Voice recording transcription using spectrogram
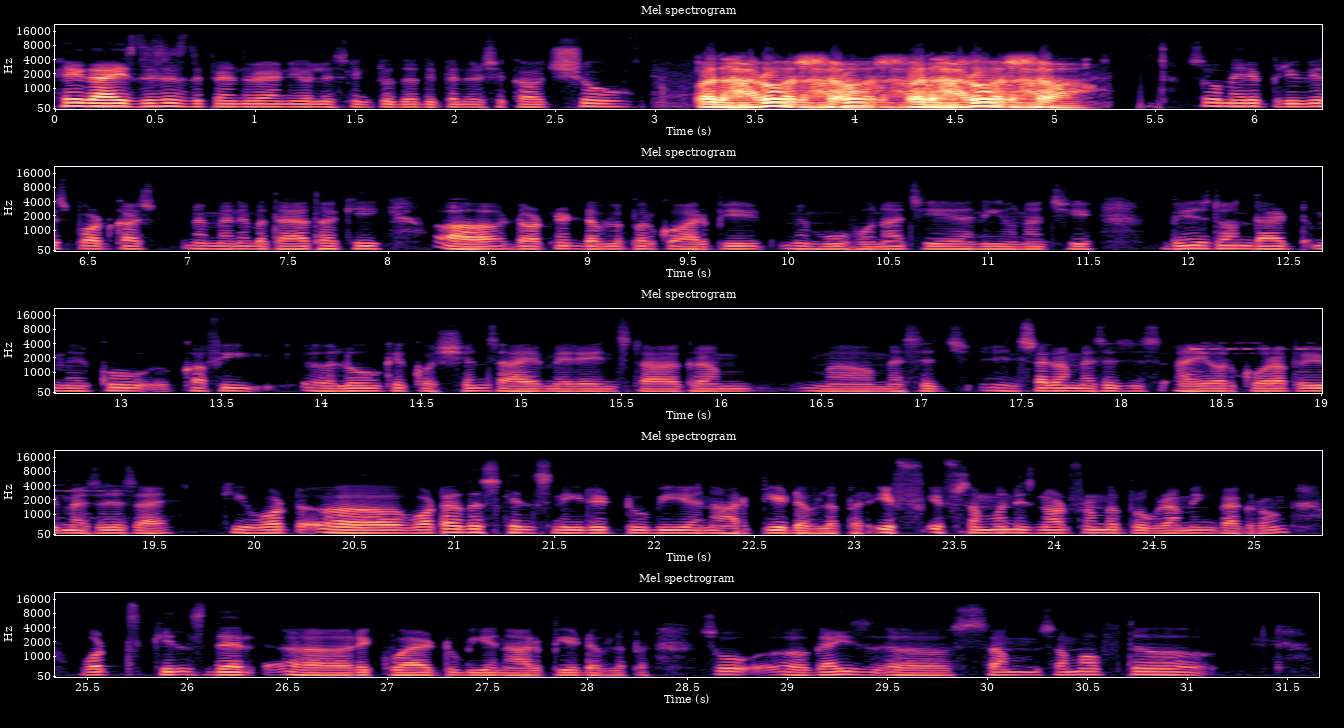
Hey guys, this is Dipendra and you're listening to the Dipendra Shekhawat Show. Padharo, padharo, padharo, padharo, padharo. So so, मेरे previous podcast में मैंने बताया था कि dot net developer को RPA में move होना चाहिए या नहीं होना चाहिए। बेस्ड ऑन दैट मेरे को काफ़ी लोगों के क्वेश्चंस आए मेरे इंस्टाग्राम मैसेज इंस्टाग्राम मैसेजेस आए और कोरा पे भी मैसेजेस आए कि what what are the skills needed to be an R P developer if if someone is not from the programming background what skills there required to be an R developer so guys some some of the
